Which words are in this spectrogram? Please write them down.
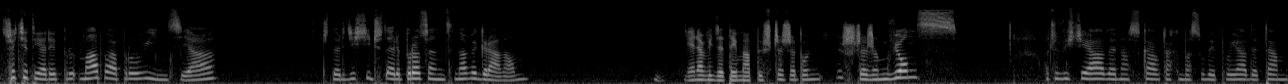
Trzecie tiery, pro, mapa prowincja. 44% na wygraną. Hm, Nienawidzę tej mapy, szczerze, szczerze mówiąc. Oczywiście jadę na skauta, chyba sobie pojadę tam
